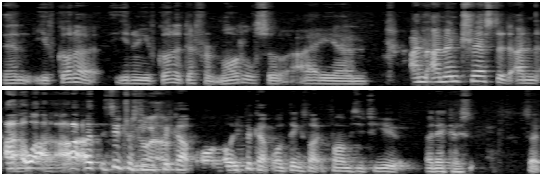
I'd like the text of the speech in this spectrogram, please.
then you've got a you know you've got a different model. So I um I'm I'm interested and, Uh, well, and- I, I, it's interesting you I- pick up on or you pick up on things like Pharmacy2U and Echo. So,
